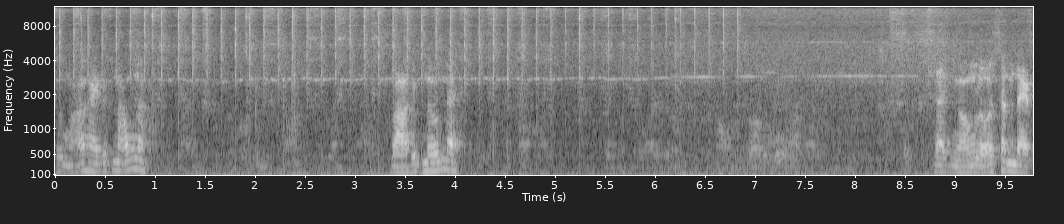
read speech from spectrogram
tôi mở hai bếp nấu nè và bếp nướng đây. Đây, ngọn lửa xanh đẹp.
